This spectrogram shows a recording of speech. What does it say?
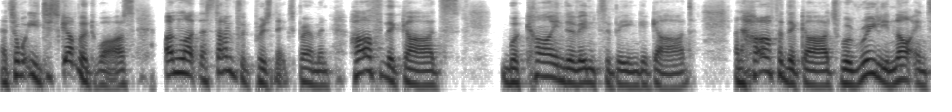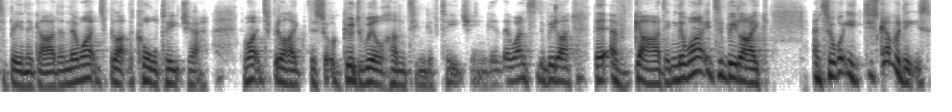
and so what you discovered was unlike the stanford prison experiment half of the guards were kind of into being a guard, and half of the guards were really not into being a guard, and they wanted to be like the cool teacher. They wanted to be like the sort of goodwill hunting of teaching. They wanted to be like the of guarding. They wanted to be like, and so what you discovered is,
